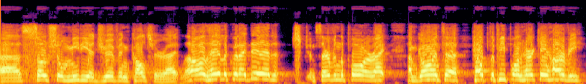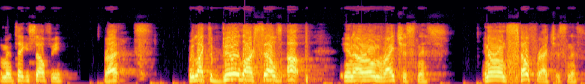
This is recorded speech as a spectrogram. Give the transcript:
uh, social media driven culture, right? Oh, hey, look what I did. I'm serving the poor, right? I'm going to help the people in Hurricane Harvey. I'm going to take a selfie, right? We like to build ourselves up in our own righteousness, in our own self righteousness.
